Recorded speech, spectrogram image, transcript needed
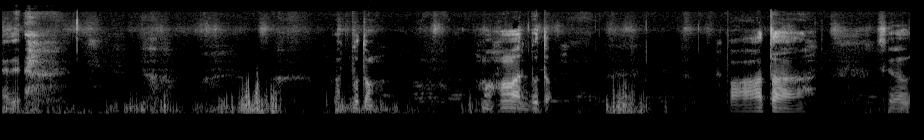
అదే. అద్భుతం. మహా అద్భుతం. పాత శిలలు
